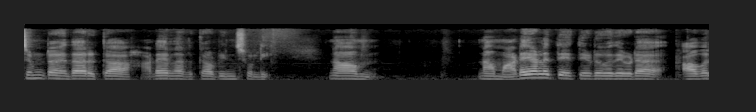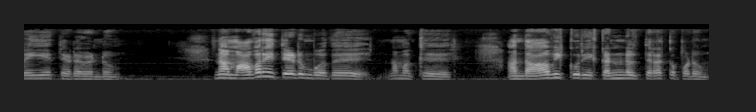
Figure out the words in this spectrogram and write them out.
சிம்டம் இதாக இருக்கா அடையாளம் இருக்கா அப்படின்னு சொல்லி. நாம் நாம் அடையாளத்தை தேடுவதை விட அவரையே தேட வேண்டும். நாம் அவரை தேடும்போது நமக்கு அந்த ஆவிக்குரிய கண்கள் திறக்கப்படும்.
